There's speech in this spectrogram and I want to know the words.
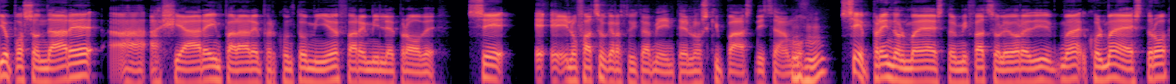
Io posso andare a, a sciare, imparare per conto mio e fare mille prove. Se e, e, lo faccio gratuitamente, lo ski pass diciamo. Uh-huh. Se prendo il maestro e mi faccio le ore di, ma, col maestro,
